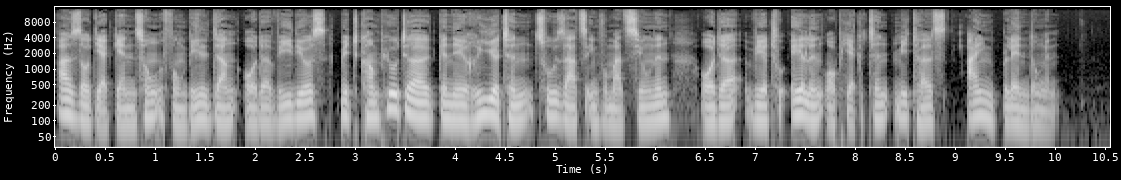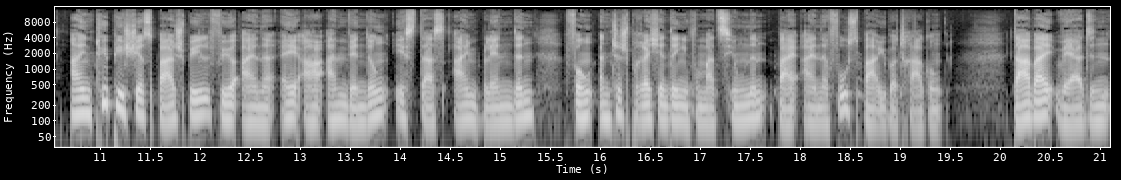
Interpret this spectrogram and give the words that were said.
also die Ergänzung von Bildern oder Videos mit computergenerierten Zusatzinformationen oder virtuellen Objekten mittels Einblendungen. Ein typisches Beispiel für eine AR-Anwendung ist das Einblenden von entsprechenden Informationen bei einer Fußballübertragung. Dabei werden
